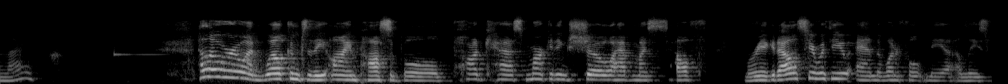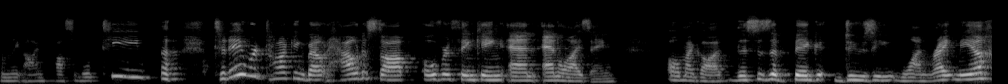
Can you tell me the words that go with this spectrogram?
live. Hello, everyone. Welcome to the I'm Possible podcast marketing show. I have myself, Maria Gadalis, here with you, and the wonderful Mia Elise from the I'm Possible team. Today, we're talking about how to stop overthinking and analyzing. Oh my God, this is a big doozy one, right, Mia?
